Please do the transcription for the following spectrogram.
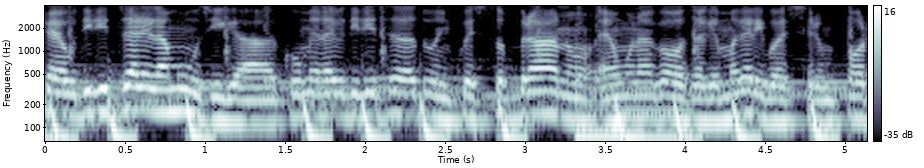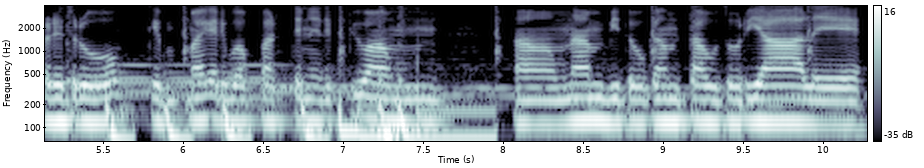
cioè utilizzare la musica come l'hai utilizzata tu in questo brano è una cosa che magari può essere un po' retro, che magari può appartenere più a un, a un ambito cantautoriale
